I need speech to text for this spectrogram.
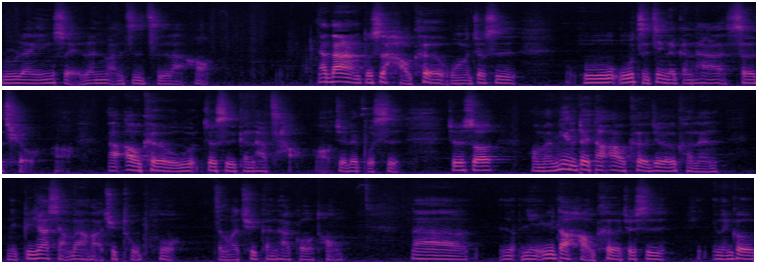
如人饮水，冷暖自知了，哈。那当然不是好客，我们就是无无止境的跟他奢求啊。那奥客无就是跟他吵哦，绝对不是。就是说，我们面对到奥客，就有可能你必须要想办法去突破，怎么去跟他沟通。那你遇到好客，就是。能够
